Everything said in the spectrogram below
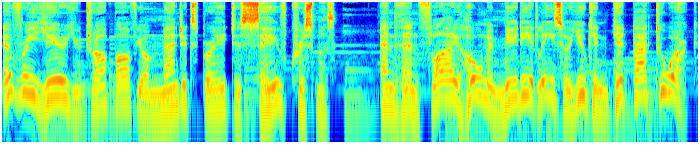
Every year you drop off your magic spray to save Christmas and then fly home immediately so you can get back to work,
